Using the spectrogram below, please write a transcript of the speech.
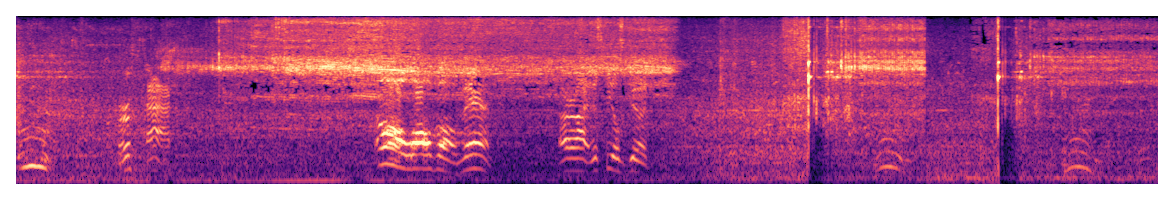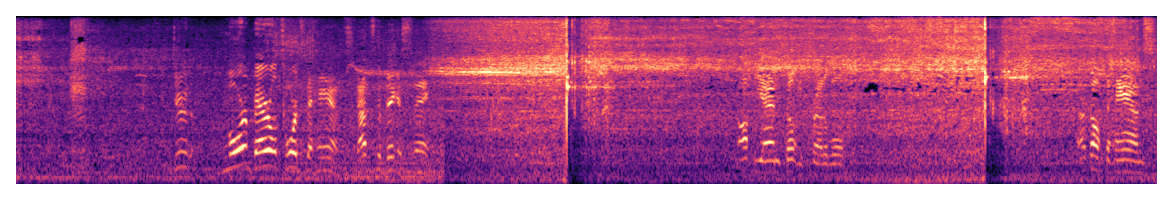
Ooh, first pack. Oh, ball, man. All right, this feels good. Dude, more barrel towards the hands. That's the biggest thing. Off the end, felt incredible. That's off the hands.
